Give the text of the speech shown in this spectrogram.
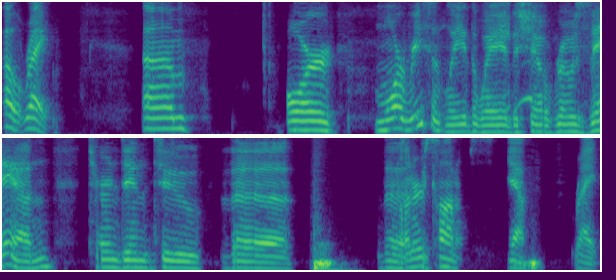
Oh, right. Um, or more recently, the way the show Roseanne turned into the the Connors? The Connors. Yeah, right.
